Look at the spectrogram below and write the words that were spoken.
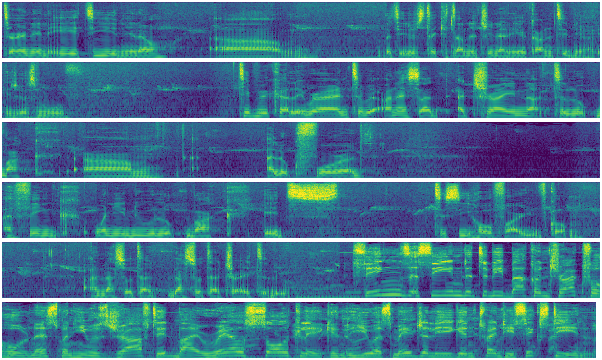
turning 18, you know. Um, but you just take it on the chin and you continue, you just move. Typically, Brian, to be honest, I, I try not to look back. Um, I look forward. I think when you do look back, it's to see how far you've come. And that's what I, that's what I try to do. Things seemed to be back on track for Holness when he was drafted by Real Salt Lake in the US Major League in 2016.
